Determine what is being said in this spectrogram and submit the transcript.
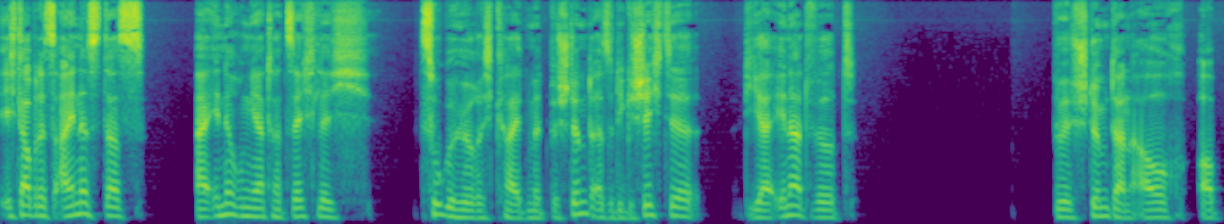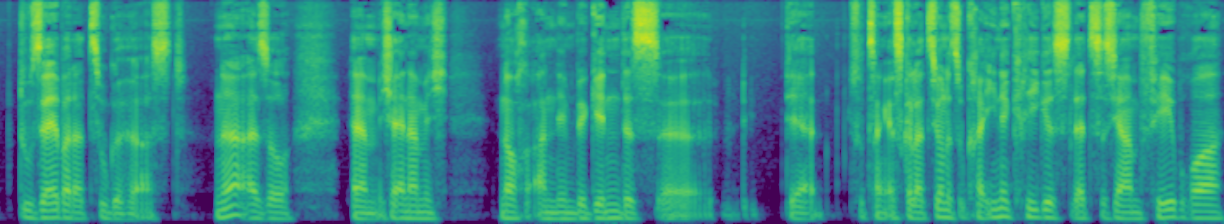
ich glaube, das eine ist, dass Erinnerung ja tatsächlich Zugehörigkeit mitbestimmt. Also die Geschichte, die erinnert wird, bestimmt dann auch, ob du selber dazugehörst. Ne? Also ähm, ich erinnere mich noch an den Beginn des äh, der sozusagen Eskalation des Ukraine-Krieges letztes Jahr im Februar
